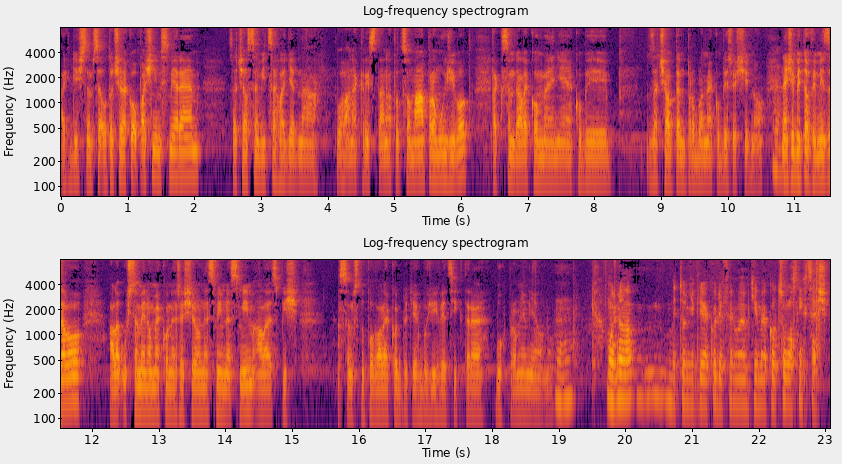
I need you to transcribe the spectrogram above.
A když jsem se otočil jako opačným směrem, začal jsem více hledět na Boha, na Krista, na to, co má pro můj život, tak jsem daleko méně jakoby začal ten problém jakoby řešit. No. Hmm. Ne, že by to vymizelo, ale už jsem jenom jako neřešil nesmím, nesmím, ale spíš jsem vstupoval jako do těch božích věcí, které Bůh pro mě měl. No. Hmm. Možná my to někdy jako definujeme tím, jako co vlastně chceš.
